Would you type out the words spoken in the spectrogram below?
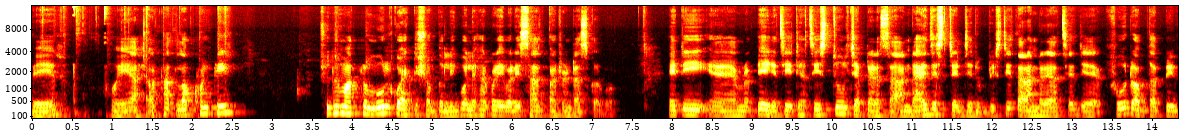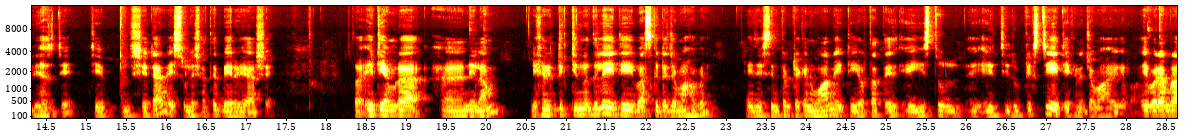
বের হয়ে আসে। অর্থাৎ লক্ষণটি শুধুমাত্র মূল কয়েকটি শব্দ লিখব, লেখার পরে এবার সার্চ বাটন টাচ করব। এটি আমরা পেয়ে গেছি। এটি হচ্ছে স্টুল চ্যাপ্টার আছে আনডাইজেস্টেড যে রুব্রিক্সটি তার আন্ডারে আছে যে food of the previous day যে সেটা স্টুলের সাথে বের হয়ে আসে। তো এটি আমরা নিলাম। এখানে টিক চিহ্ন দিলে এটি এই বাস্কেটে জমা হবে। এই যে সিমটম টেকেন ওয়ান এটি অর্থাৎ এই স্টুল এই যে রুব্রিক্সটি এটি এখানে জমা হয়ে গেল। এবারে আমরা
